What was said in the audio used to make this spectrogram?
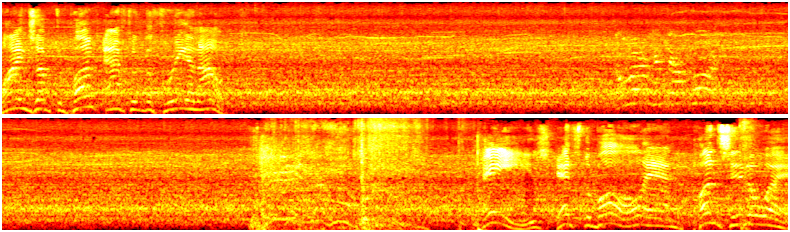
lines up to punt after the three and out. the ball and punts it away.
